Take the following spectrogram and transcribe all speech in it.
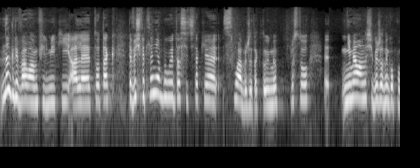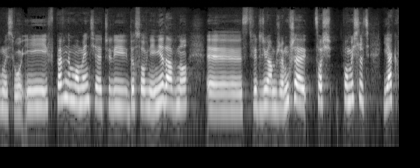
nagrywałam filmiki, ale to tak, te wyświetlenia były dosyć takie słabe, że tak to ujmę. Po prostu e, nie miałam na siebie żadnego pomysłu i w pewnym momencie, czyli dosłownie niedawno, e, stwierdziłam, że muszę coś pomyśleć, jak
